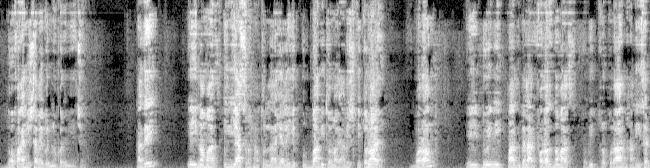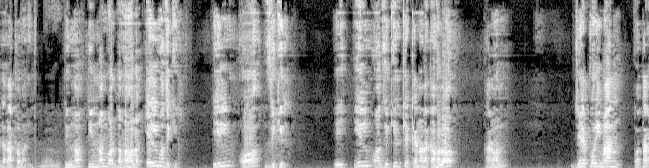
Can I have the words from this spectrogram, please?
দফা হিসাবে গণ্য করে নিয়েছেন। কাজেই এই নমাজ ইলিয়াস রহমতুল্লাহ আলহির উদ্ভাবিত নয়, আবিষ্কৃত নয়, বরং এই দৈনিক পাঁচ বেলার ফরজ নামাজ পবিত্র কোরআন, হাদিসের দ্বারা প্রমাণিত। তিন নম- তিন নম্বর দফা হল ইলম ও জিকির। ইলম ও জিকির। এই ইলম ও জিকিরকে কেন রাখা হলো? কারণ যে পরিমাণ কথার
